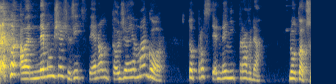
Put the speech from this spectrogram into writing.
ale nemůžeš říct jenom to, že je magor. To prostě není pravda. No tak z,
